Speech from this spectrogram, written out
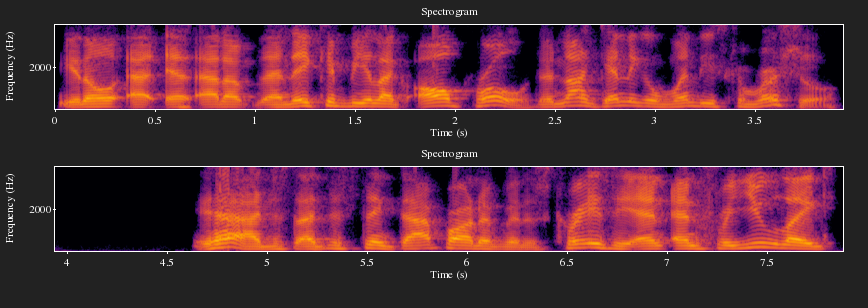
you know, at, at, at a, and they could be like all pro. They're not getting a Wendy's commercial. Yeah, I just I just think that part of it is crazy. And and for you, like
